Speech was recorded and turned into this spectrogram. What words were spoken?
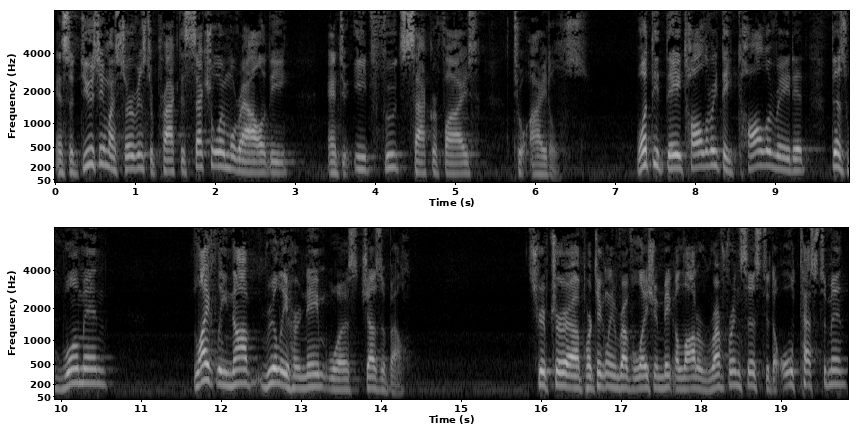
and seducing my servants to practice sexual immorality and to eat food sacrificed to idols. What did they tolerate? They tolerated this woman, likely not really her name was Jezebel. Scripture, uh, particularly in Revelation, make a lot of references to the Old Testament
